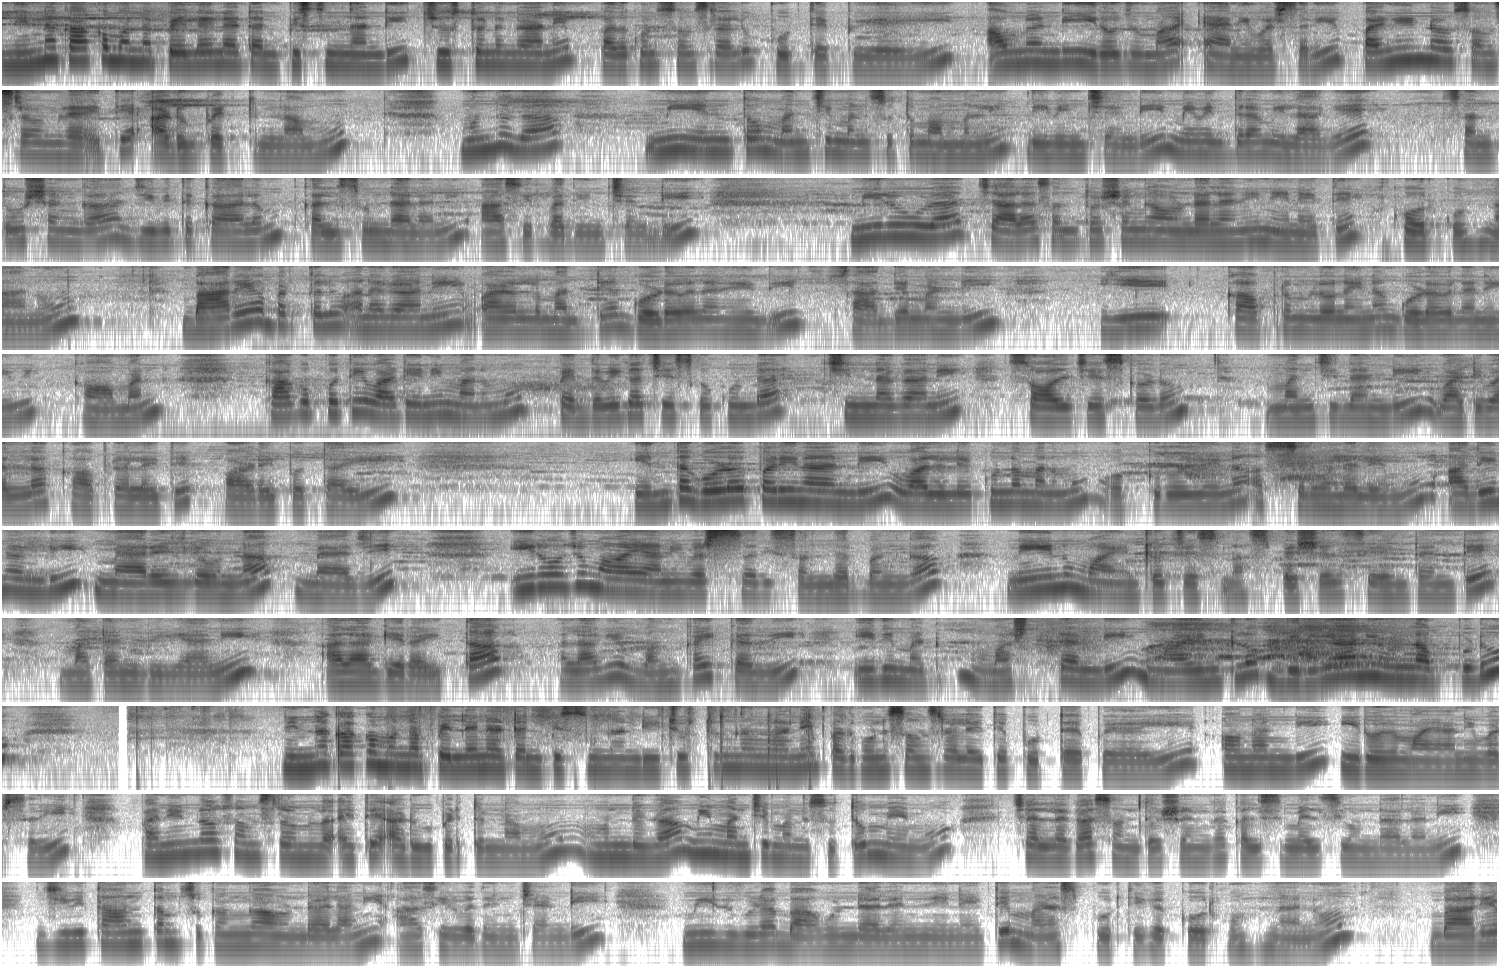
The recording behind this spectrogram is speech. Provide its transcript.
నిన్న కాక మొన్న పెళ్ళైనట్టు అనిపిస్తుందండి. చూస్తుండగానే పదకొండు సంవత్సరాలు పూర్తయిపోయాయి. అవునండి ఈరోజు మా యానివర్సరీ. పన్నెండవ సంవత్సరంలో అయితే అడుగు పెడుతున్నాము. ముందుగా మీ ఎంతో మంచి మనసుతో మమ్మల్ని దీవించండి. మేమిద్దరం ఇలాగే సంతోషంగా జీవితకాలం కలిసి ఉండాలని ఆశీర్వదించండి. మీరు కూడా చాలా సంతోషంగా ఉండాలని నేనైతే కోరుకుంటున్నాను. భార్యాభర్తలు అనగానే వాళ్ళ మధ్య గొడవలు అనేది సాధ్యమండి. ఏ కాపురంలోనైనా గొడవలు అనేవి కామన్. కాకపోతే వాటిని మనము పెద్దవిగా చేసుకోకుండా చిన్నగానే సాల్వ్ చేసుకోవడం మంచిదండి. వాటి వల్ల కాపురాలు అయితే పాడైపోతాయి. ఎంత గొడవ పడినా అండి వాళ్ళు లేకుండా మనము ఒక్కరోజైనా అస్సలు ఉండలేము. అదేనండి మ్యారేజ్లో ఉన్న మ్యాజిక్. ఈరోజు మా యానివర్సరీ సందర్భంగా నేను మా ఇంట్లో చేసిన స్పెషల్స్ ఏంటంటే మటన్ బిర్యానీ అలాగే రైతా అలాగే వంకాయ కర్రీ. ఇది మటుకు మస్ట్ అండి. మా ఇంట్లో బిర్యానీ ఉన్నప్పుడు నిన్న కాక మొన్న పెళ్ళైనట్టు అనిపిస్తుందండి. చూస్తుండగానే పదకొండు సంవత్సరాలు అయితే పూర్తయిపోయాయి. అవునండి ఈరోజు మా యానివర్సరీ. పన్నెండవ సంవత్సరంలో అయితే అడుగు పెడుతున్నాము. ముందుగా మీ మంచి మనసుతో మేము చల్లగా సంతోషంగా కలిసిమెలిసి ఉండాలని జీవితాంతం సుఖంగా ఉండాలని ఆశీర్వదించండి. మీరు కూడా బాగుండాలని నేనైతే మనస్ఫూర్తిగా కోరుకుంటున్నాను. భార్య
